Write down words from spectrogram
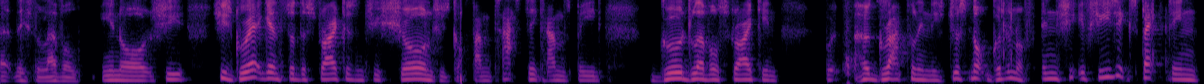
at this level. You know, she she's great against other strikers, and she's shown she's got fantastic hand speed, good level striking. but her grappling is just not good enough. And she, if she's expecting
